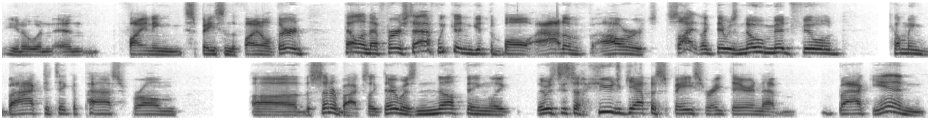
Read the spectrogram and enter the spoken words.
you know, and and finding space in the final third. Hell, in that first half, we couldn't get the ball out of our side. Like there was no midfield coming back to take a pass from uh, the center backs. Like there was nothing like there was just a huge gap of space right there in that back end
